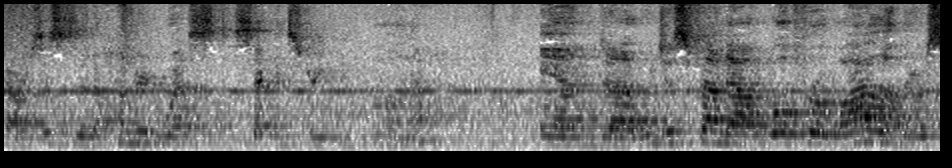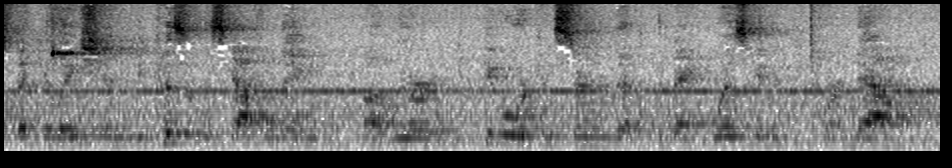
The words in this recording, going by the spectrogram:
towers. This is at 100 West 2nd Street in Pomona. And uh, we just found out, well, for a while there was speculation because of the scaffolding. Uh, we were, people were concerned that the bank was going to be torn down.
